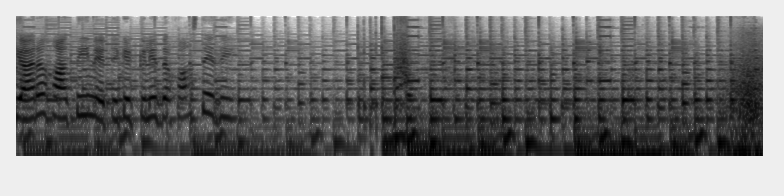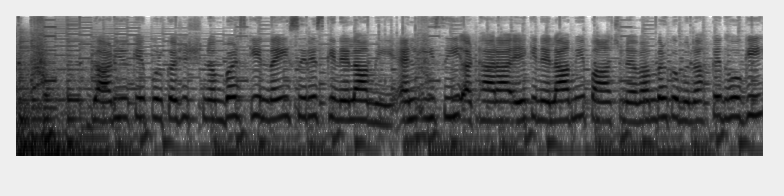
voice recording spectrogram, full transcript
گیارہ خواتین نے ٹکٹ کے لیے درخواستیں دی۔ گاڑیوں کے پرکشش نمبرز کی نئی سیریز کی نیلامی۔ ایل ای سی اٹھارہ اے کی نیلامی پانچ نومبر کو منعقد ہوگی۔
